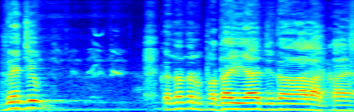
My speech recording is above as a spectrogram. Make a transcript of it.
ਵਿੱਚ ਕਹਿੰਦਾ ਤੁਹਾਨੂੰ ਪਤਾ ਹੀ ਹੈ ਜਿੱਦਾਂ ਦਾ ਇਲਾਕਾ ਹੈ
